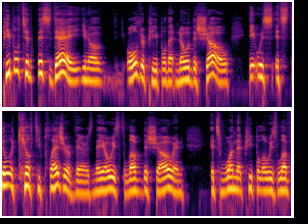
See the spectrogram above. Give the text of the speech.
people to this day, you know, older people that know the show, it was it's still a guilty pleasure of theirs, and they always loved the show, and it's one that people always love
